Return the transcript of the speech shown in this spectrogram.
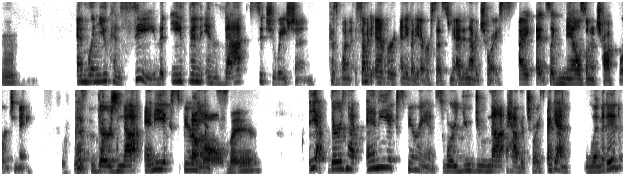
Mm. And when you can see that even in that situation, because when somebody ever anybody ever says to me, I didn't have a choice, I it's like nails on a chalkboard to me. Because there's not any experience. Oh man. Yeah, there is not any experience where you do not have a choice. Again, limited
